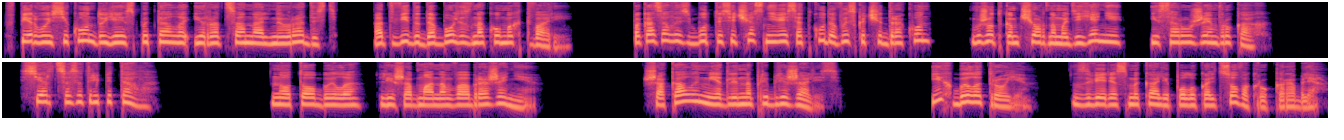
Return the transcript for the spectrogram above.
В первую секунду я испытала иррациональную радость от вида до боли знакомых тварей. Показалось, будто сейчас не весь откуда выскочит дракон в жутком черном одеянии и с оружием в руках. Сердце затрепетало. Но то было лишь обманом воображения. Шакалы медленно приближались. Их было трое. Звери смыкали полукольцо вокруг корабля.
